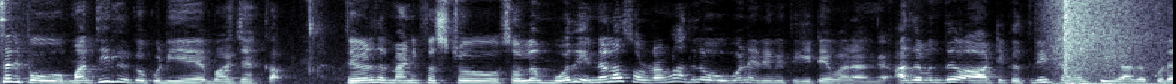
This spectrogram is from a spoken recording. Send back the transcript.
சார் இப்போது மத்தியில் இருக்கக்கூடிய பாஜக தேர்தல் மேனிஃபெஸ்டோ சொல்லும் போது என்னெல்லாம் சொல்கிறாங்களோ அதில் ஒவ்வொன்றும் நிறைவேற்றிக்கிட்டே வராங்க. அதை வந்து ஆர்டிகல் த்ரீ செவன்ட்டி அதை கூட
